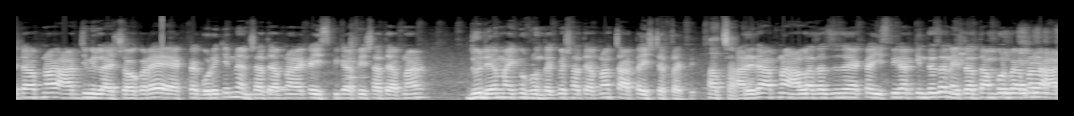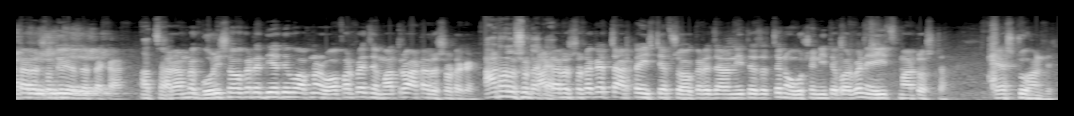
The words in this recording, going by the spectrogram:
এটা আপনার আট জিবি লাইট সহকারে একটা ঘড়ি কিনবেন সাথে আপনার একটা স্পিকার ফি সাথে আপনার দুইটা মাইক্রোফোন থাকবে সাথে আপনার চারটা স্টেপ থাকবে। আচ্ছা। আর এটা আপনার আলাদা যে একটা স্পিকার কিনতে চান এটার দাম পড়বে আপনার আঠারোশো দুই হাজার টাকা। আচ্ছা। আর আমরা গড়ি সহকারে দিয়ে দেবো আপনার অফার প্রাইসে মাত্র আঠারোশো টাকায়। আঠারোশো টাকা আঠারোশো টাকা চারটা স্টেপ সহকারে যারা নিতে যাচ্ছেন অবশ্যই নিতে পারবেন এই স্মার্ট ওয়াচটা এস টু হান্ড্রেড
